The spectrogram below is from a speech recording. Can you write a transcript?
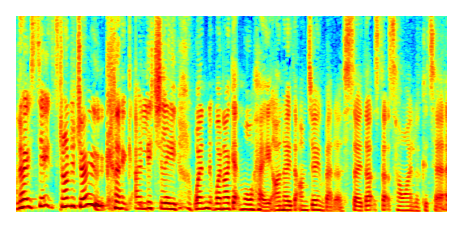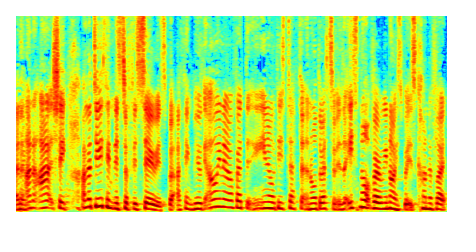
no, it's not a joke. Like I literally, when when I get more hate, I know that I'm doing better. So that's that's how I look at it. And and I actually, and I do think this stuff is serious. But I think people go, oh, you know, I've read, the, you know, these death and all the rest of it. It's not very nice, but it's kind of like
